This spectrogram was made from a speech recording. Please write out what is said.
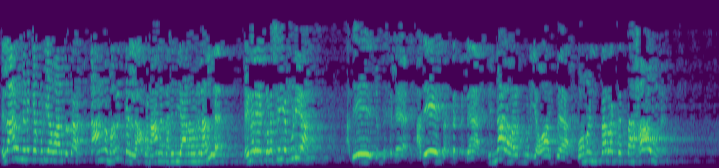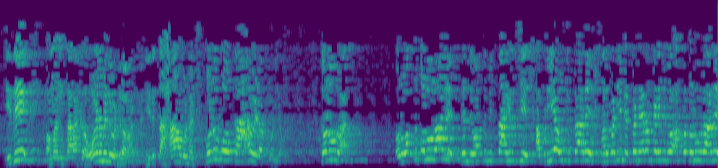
எல்லாரும் நினைக்கக்கூடிய வார்த்தை தான். நாங்க மறுக்கல்ல. அப்ப நாங்க தகுதியானவர்கள் அல்ல. எங்களை கொலை செய்ய முடியாது. அதே சுத்தத்துல அதே சட்டத்துல பின்னால வரக்கூடிய வார்த்தை ஒமன் தரக்க தகாவுன இது ஒமன் தரக்க ஓணம் என்று விட்டுருவாங்க. இது தகாவுனன் பொடுபோக்காக விடக்கூடியவன் தொழுவாங்க ஒரு ஒக்கு தொழுவுறாரு ரெண்டு ஒக்கு மிஸ் ஆகிருச்சு அப்படியே விட்டுட்டாரு. மறுபடியும் எப்ப நேரம் கிடைக்குதோ அப்ப தொழுகிறாரு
